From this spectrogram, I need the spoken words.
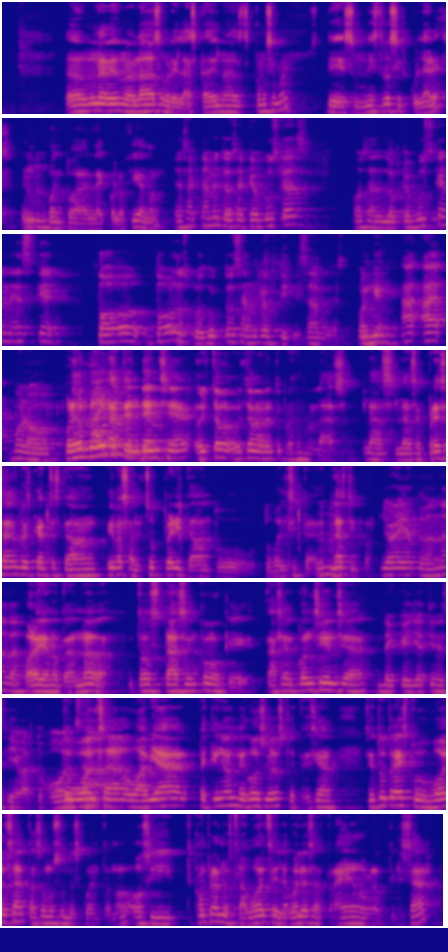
Una vez me hablaba sobre las cadenas, ¿cómo se llama? De suministros circulares en Ujú. cuanto a la ecología, ¿no? Exactamente, o sea, que buscas, o sea, lo que buscan es que todo, todos los productos sean reutilizables. Porque, ah, ah, bueno... Por ejemplo, hubo una tendencia, ahorita, últimamente, por ejemplo, las, las, las empresas, ves que antes te daban, ibas al súper y te daban tu, tu bolsita de Ujú. plástico. Y ahora ya no te dan nada. Ahora ya no te dan nada. Entonces te hacen como que hacer conciencia De que ya tienes que llevar tu bolsa. tu bolsa o había pequeños negocios que te decían, si tú traes tu bolsa, te hacemos un descuento, ¿no? O si compras nuestra bolsa y la vuelves a traer o reutilizar,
